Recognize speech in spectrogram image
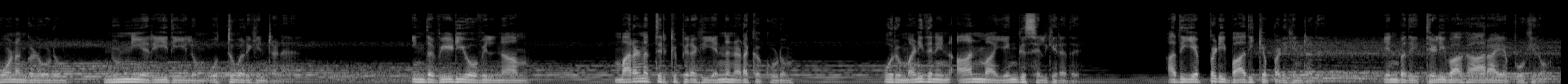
கோணங்களோடும் நுண்ணிய ரீதியிலும் ஒத்து வருகின்றன இந்த வீடியோவில் நாம் மரணத்திற்கு பிறகு என்ன நடக்கக்கூடும்? ஒரு மனிதனின் ஆன்மா எங்கு செல்கிறது? அது எப்படி பாதிக்கப்படுகின்றது? என்பதை தெளிவாக ஆராயப் போகிறோம்.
